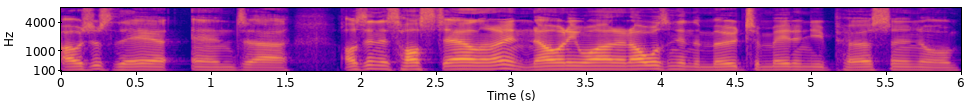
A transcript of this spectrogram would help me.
I was just there, and uh, I was in this hostel and I didn't know anyone and I wasn't in the mood to meet a new person or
